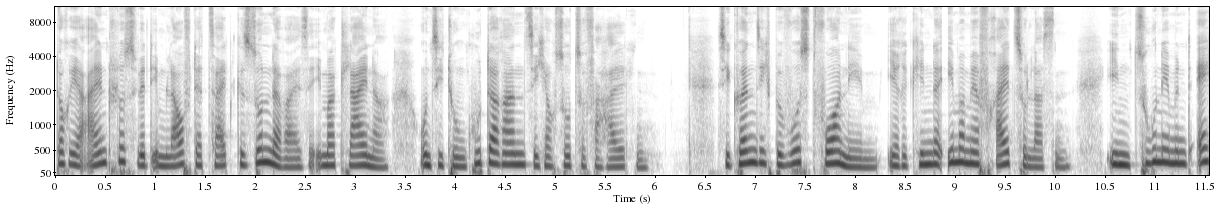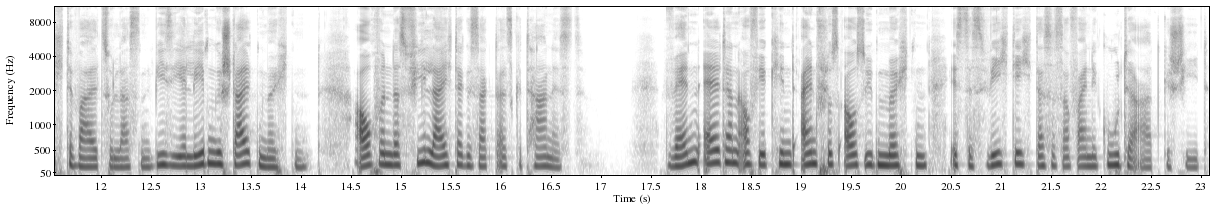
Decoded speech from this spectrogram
Doch ihr Einfluss wird im Lauf der Zeit gesunderweise immer kleiner und sie tun gut daran, sich auch so zu verhalten. Sie können sich bewusst vornehmen, ihre Kinder immer mehr freizulassen, ihnen zunehmend echte Wahl zu lassen, wie sie ihr Leben gestalten möchten, auch wenn das viel leichter gesagt als getan ist. Wenn Eltern auf ihr Kind Einfluss ausüben möchten, ist es wichtig, dass es auf eine gute Art geschieht,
